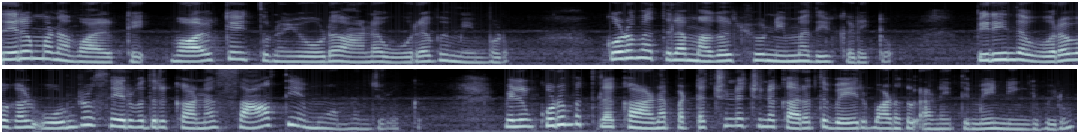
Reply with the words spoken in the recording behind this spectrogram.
திருமண வாழ்க்கை வாழ்க்கை துணையோடு ஆன உறவு மேம்படும். குடும்பத்தில் மகிழ்ச்சியும் நிம்மதியும் கிடைக்கும். பிரிந்த உறவுகள் ஒன்று சேர்வதற்கான சாத்தியமும் அமைஞ்சிருக்கு. மேலும் குடும்பத்தில் காணப்பட்ட சின்ன சின்ன கருத்து வேறுபாடுகள் அனைத்துமே நீங்கிவிடும்.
